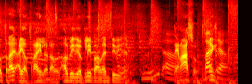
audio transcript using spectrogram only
el, trai... Ai, el tràiler, el, el videoclip a l'MTV, eh? Mira. Temasso. Vinga. Vaja.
